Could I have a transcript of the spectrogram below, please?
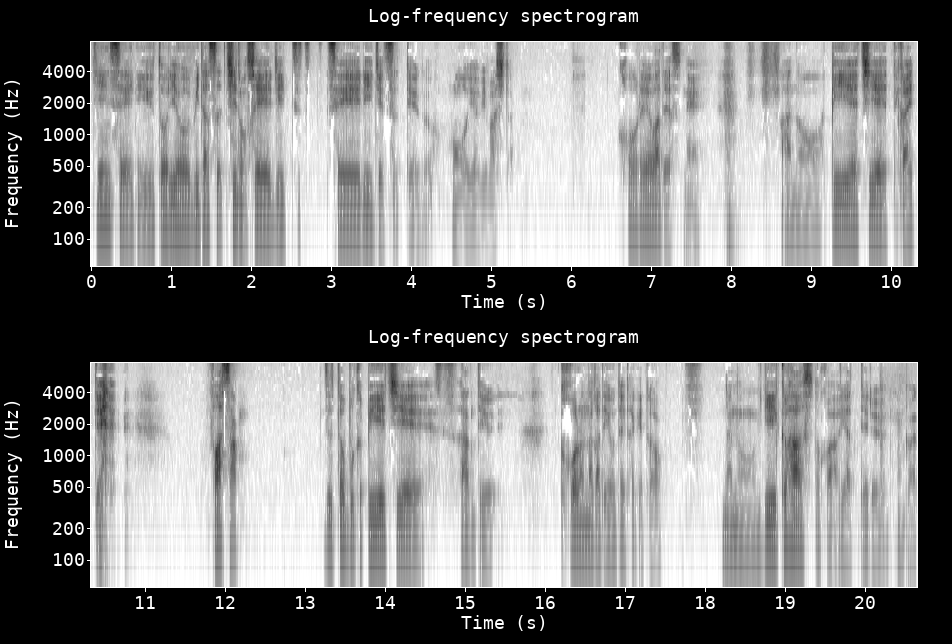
人生にゆとりを生み出す知の整理術、整理術っていうの本を読みました。これはですね、あの、PHA って書いて、ファさん。ずっと僕 PHA さんっていう心の中で読んでたけど、あの、ギークハウスとかやってる、なんか、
